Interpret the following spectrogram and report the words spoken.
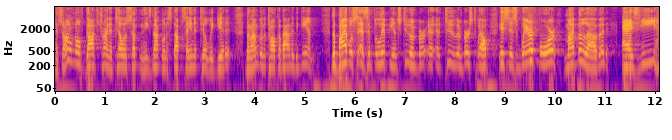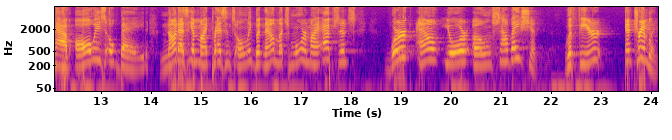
And so I don't know if God's trying to tell us something. He's not going to stop saying it till we get it, but I'm going to talk about it again. The Bible says in Philippians 2 and, ver- uh, uh 2 and verse 12, it says, Wherefore, my beloved, as ye have always obeyed, not as in my presence only, but now much more in my absence, work out your own salvation with fear and trembling.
